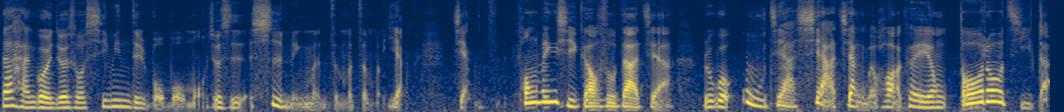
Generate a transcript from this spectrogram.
那韩国人就会说西민들某某某，就是市民们怎么怎么样这样子。洪冰喜告诉大家，如果物价下降的话，可以用多多吉打。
